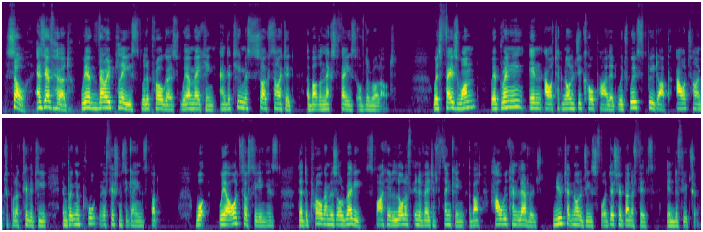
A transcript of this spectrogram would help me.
So, as you have heard, we are very pleased with the progress we are making, and the team is so excited about the next phase of the rollout. With phase one, we're bringing in our technology co-pilot, which will speed up our time to productivity and bring important efficiency gains, but what we are also seeing is that the program is already sparking a lot of innovative thinking about how we can leverage new technologies for additional benefits in the future.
